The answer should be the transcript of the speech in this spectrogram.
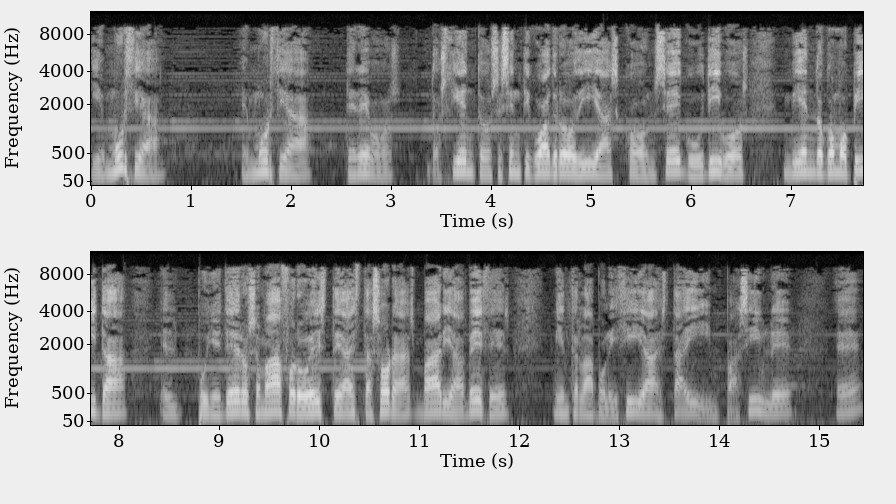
Y en Murcia, en Murcia tenemos 264 días consecutivos viendo cómo pita el puñetero semáforo este a estas horas varias veces, mientras la policía está ahí impasible, ¿eh?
